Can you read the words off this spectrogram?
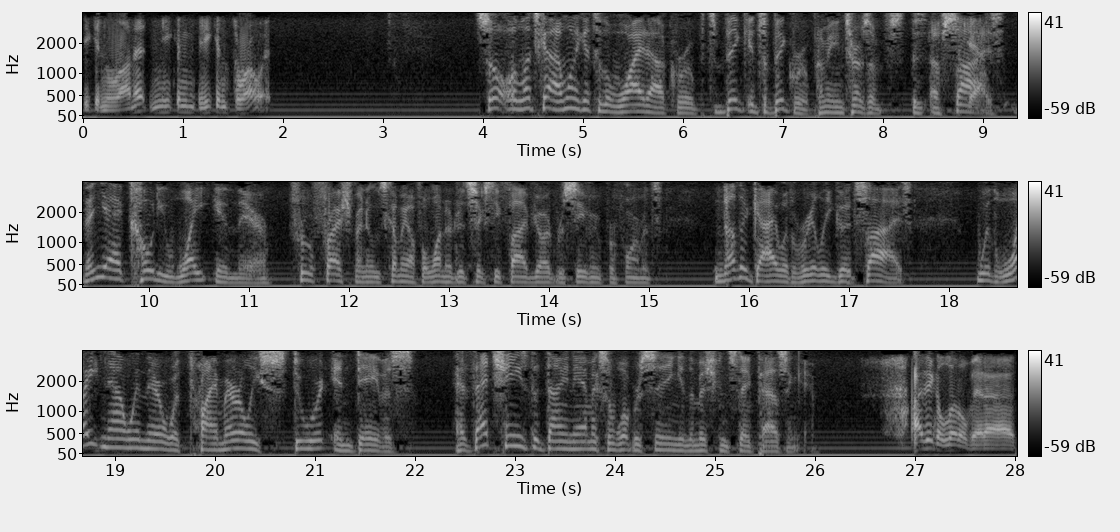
he can run it and he can he can throw it. So let's get. I want to get to the wideout group. It's a big. It's a big group. I mean, in terms of of size. Yeah. Then you add Cody White in there, true freshman who's coming off a 165 yard receiving performance. Another guy with really good size. With White now in there with primarily Stewart and Davis, has that changed the dynamics of what we're seeing in the Michigan State passing game? I think a little bit. Uh,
